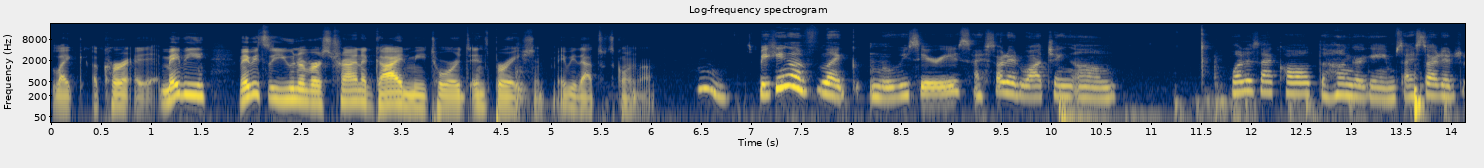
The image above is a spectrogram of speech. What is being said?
like a current maybe maybe it's the universe trying to guide me towards inspiration. Maybe that's what's going on. Speaking of like movie series, I started watching um, what is that called? The Hunger Games. I started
